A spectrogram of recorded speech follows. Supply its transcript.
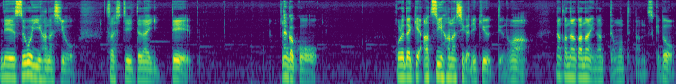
ですごいいい話をさせていただいてなんかこうこれだけ熱い話ができるっていうのはなかなかないなって思ってたんですけど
